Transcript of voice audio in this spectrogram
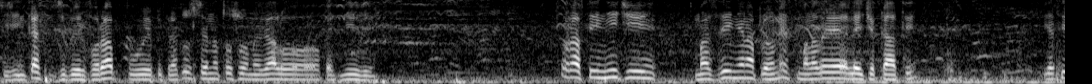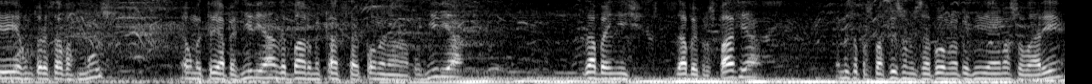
και γενικά στη συμπεριφορά που επικρατούσε σε ένα τόσο μεγάλο παιχνίδι. Τώρα αυτή η νίκη μας δίνει ένα πλεονέκτημα, αλλά δεν λέει και κάτι. Γιατί έχουμε τώρα 7 βαθμούς, έχουμε τρία παιχνίδια. Αν δεν πάρουμε κάτι στα επόμενα παιχνίδια, ζάμπα η νίκη, ζάμπα η προσπάθεια. Εμείς θα προσπαθήσουμε στα επόμενα παιχνίδια να είμαστε σοβαροί,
